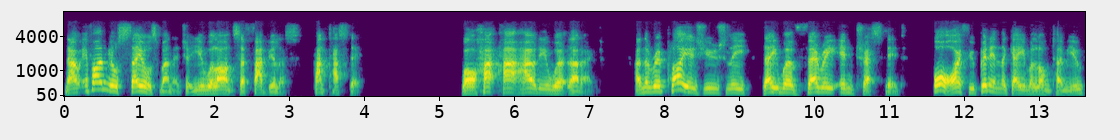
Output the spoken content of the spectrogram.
Now, if I'm your sales manager, you will answer fabulous, fantastic. Well, how, how, how do you work that out? And the reply is usually they were very interested. Or if you've been in the game a long time, you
